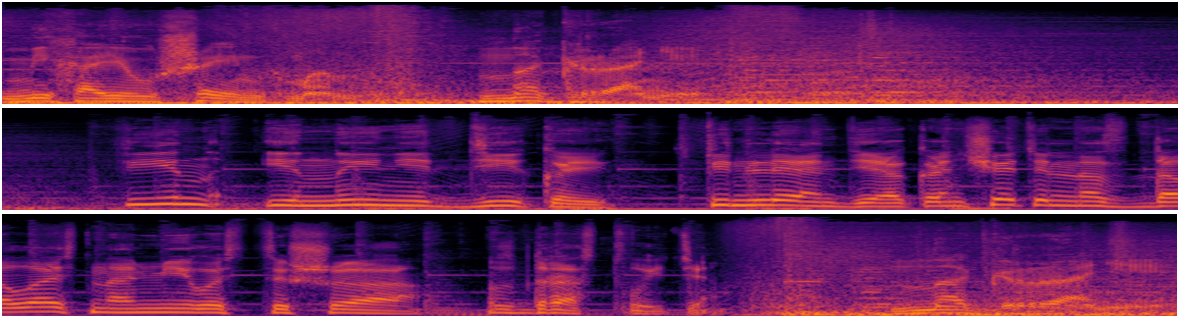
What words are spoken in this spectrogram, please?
Михаил Шейнгман. На грани. Фин и ныне дикой. Финляндия окончательно сдалась на милость США. Здравствуйте. На грани.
